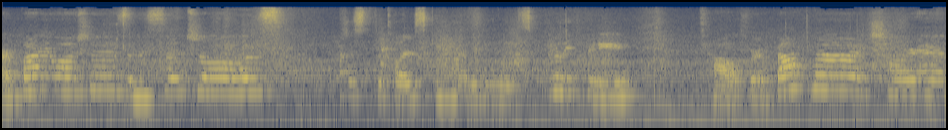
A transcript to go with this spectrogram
Our body washes and essentials. Just the color scheme, everything looks really pretty. Towel for a bath mat, shower head,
